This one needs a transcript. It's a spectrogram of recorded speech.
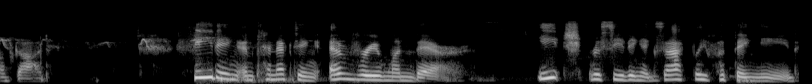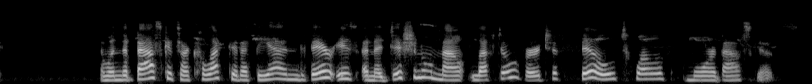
of God. Feeding and connecting everyone there, each receiving exactly what they need. And when the baskets are collected at the end, there is an additional amount left over to fill 12 more baskets.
